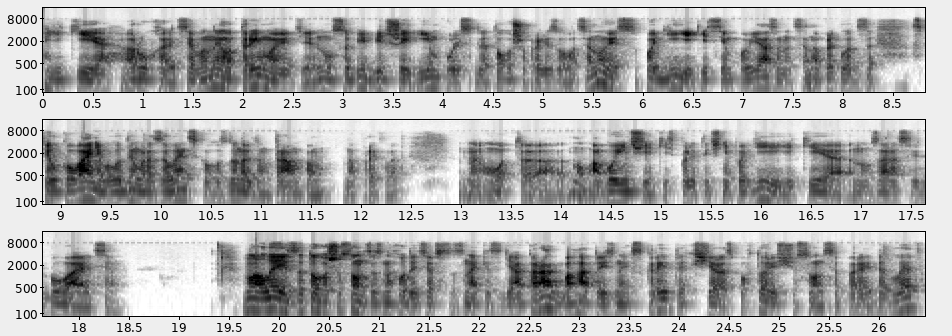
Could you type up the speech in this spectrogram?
які рухаються, вони отримають ну, собі більший імпульс для того, щоб реалізовуватися. Ну і з подій, які з цим пов'язані, це, наприклад, з спілкування Володимира Зеленського з Дональдом Трампом, наприклад. От, е, ну, або інші якісь політичні події, які ну, зараз відбуваються. Ну, але із-за того, що Сонце знаходиться в знакі Зодіака Рак, багато із них скритих. Ще раз повторюю, що Сонце перейде в Лев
